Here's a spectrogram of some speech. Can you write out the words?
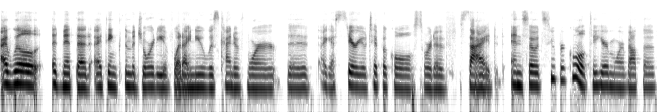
I, I will admit that I think the majority of what I knew was kind of more the, I guess, stereotypical sort of side. And so it's super cool to hear more about the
